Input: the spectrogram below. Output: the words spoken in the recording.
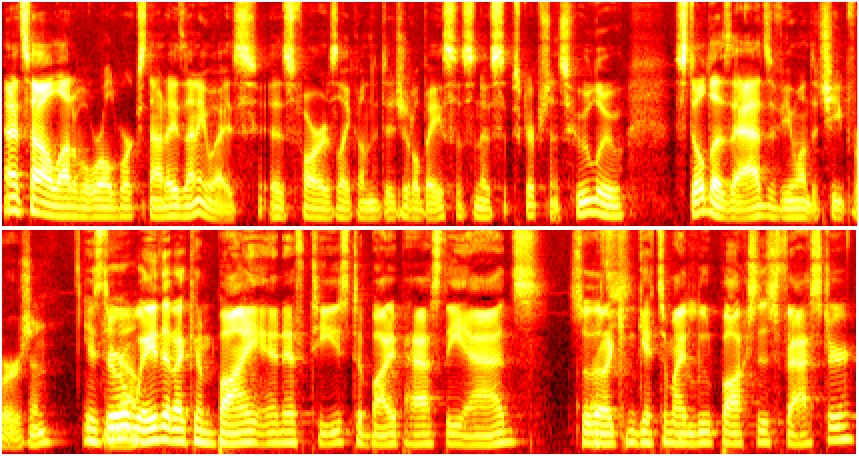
and that's how a lot of the world works nowadays anyways as far as like on a digital basis and those subscriptions hulu still does ads if you want the cheap version Is you there know? a way that I can buy NFTs to bypass the ads so that I can get to my loot boxes faster?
